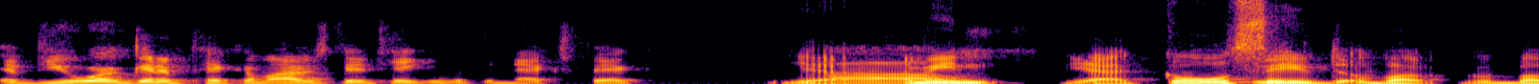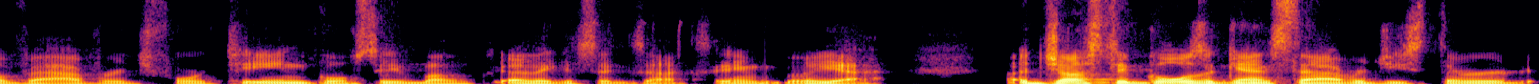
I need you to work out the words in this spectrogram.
if you weren't gonna pick him, I was gonna take him with the next pick. Yeah. I Um, mean, yeah, goal saved above above average 14, goal saved above. I think it's the exact same. But yeah, adjusted goals against average, he's third.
